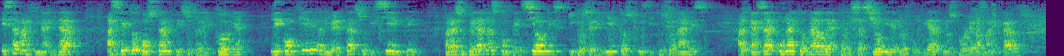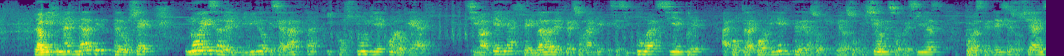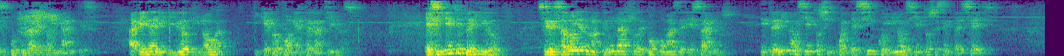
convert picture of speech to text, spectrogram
Esta marginalidad, aspecto constante en su trayectoria, le confiere la libertad suficiente para superar las convenciones y procedimientos institucionales, alcanzar un alto grado de actualización y de profundidad en los problemas manejados. La originalidad de, de no es la del individuo que se adapta y construye con lo que hay, sino aquella derivada del personaje que se sitúa siempre a contracorriente de las, de las opciones ofrecidas por las tendencias sociales y culturales dominantes, aquella del individuo que innova y que propone alternativas. El siguiente periodo se desarrolla durante un lapso de poco más de 10 años, entre 1955 y 1966.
